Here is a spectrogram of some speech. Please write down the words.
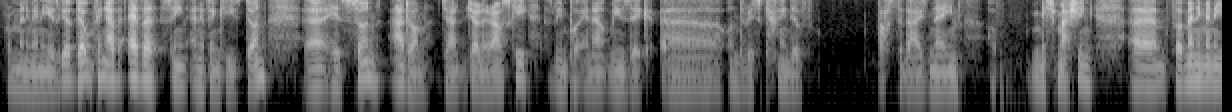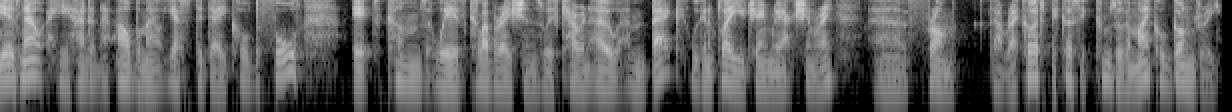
from many, many years ago. Don't think I've ever seen anything he's done. Uh, his son, Adan Jodorowsky, has been putting out music uh, under his kind of bastardized name of mishmashing um, for many, many years now. He had an album out yesterday called The Fool. It comes with collaborations with Karen O and Beck. We're going to play you Chain Reactionary uh, from that record because it comes with a Michael Gondry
